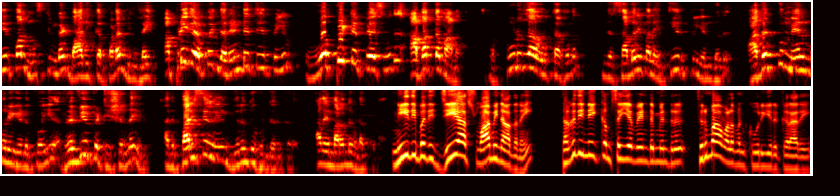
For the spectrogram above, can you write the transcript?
தீர்ப்பால் முஸ்லிம்கள் பாதிக்கப்படவில்லை. அப்படிங்கிறப்ப இந்த ரெண்டு தீர்ப்பையும் ஒப்பிட்டு பேசுவது அபத்தமானது. கூடுதலா ஒரு தகவல் இந்த சபரிமலை தீர்ப்பு என்பது அதற்கும் மேல்முறையீடு போய் ரெவ்யூ பெட்டிஷன்ல இருக்கு. அது பரிசீலனையில் இருந்து கொண்டிருக்கிறது. அதை மறந்துவிடக்கூடாது. நீதிபதி ஜி ஆர் சுவாமிநாதனை தகுதி நீக்கம் செய்ய வேண்டும் என்று திருமாவளவன் கூறியிருக்கிறாரே.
